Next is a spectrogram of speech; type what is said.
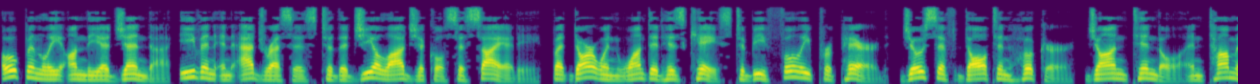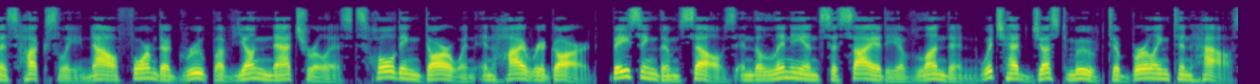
openly on the agenda, even in addresses to the Geological Society, but Darwin wanted his case to be fully prepared. Joseph Dalton Hooker, John Tyndall, and Thomas Huxley now formed a group of young naturalists holding Darwin in high regard, basing themselves in the Linnean Society of London, which had just moved to Burlington House,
